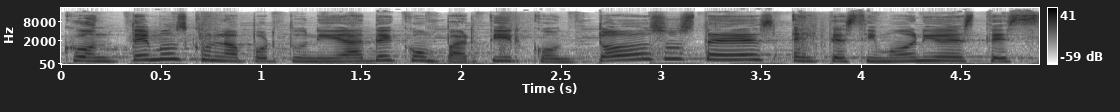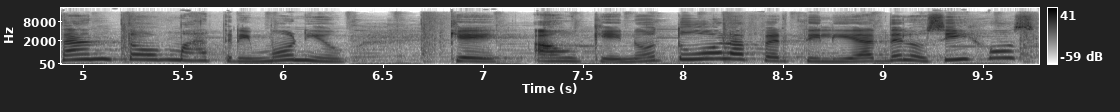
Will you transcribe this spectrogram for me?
contemos con la oportunidad de compartir con todos ustedes el testimonio de este santo matrimonio que, aunque no tuvo la fertilidad de los hijos,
